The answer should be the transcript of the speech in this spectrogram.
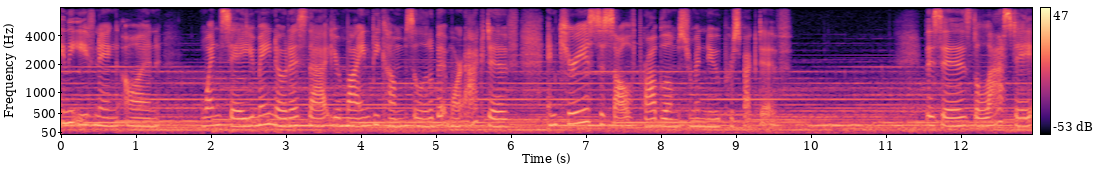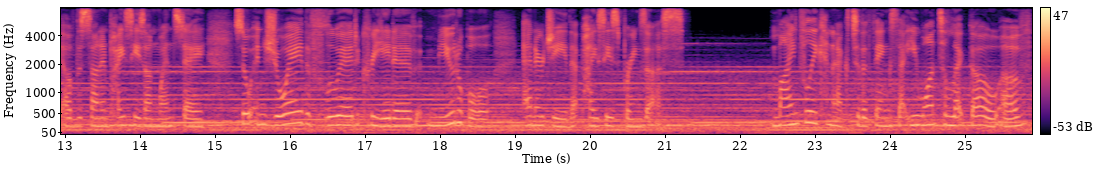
in the evening on Wednesday, you may notice that your mind becomes a little bit more active and curious to solve problems from a new perspective. This is the last day of the sun in Pisces on Wednesday, so enjoy the fluid, creative, mutable energy that Pisces brings us. Mindfully connect to the things that you want to let go of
